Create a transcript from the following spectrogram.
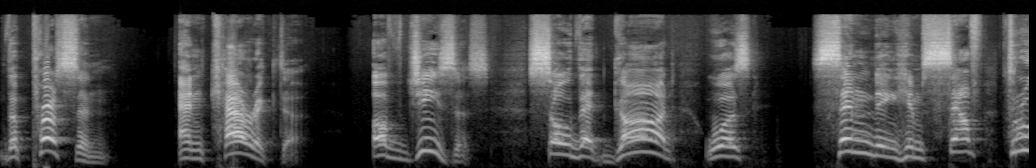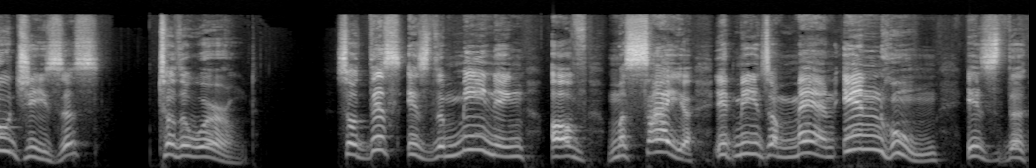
the person and character of Jesus, so that God was sending Himself through Jesus to the world. So, this is the meaning of Messiah. It means a man in whom is the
